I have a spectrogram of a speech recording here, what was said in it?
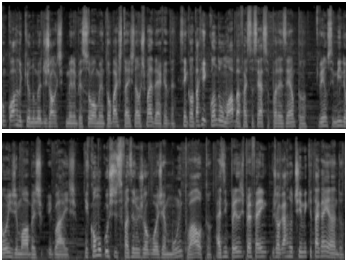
Concordo que o número de jogos de primeira pessoa aumentou bastante na última década, sem contar que quando um MOBA faz sucesso, por exemplo, criam-se milhões de MOBAs iguais. E como o custo de se fazer um jogo hoje é muito alto, as empresas preferem jogar no time que está ganhando.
